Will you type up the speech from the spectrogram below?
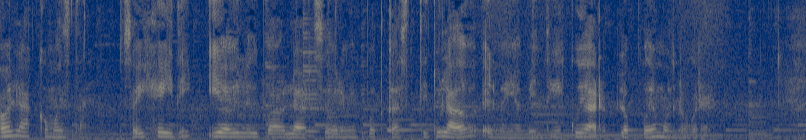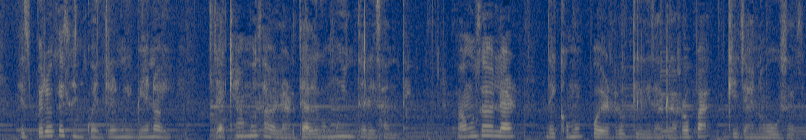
Hola, ¿cómo están? Soy Heidi y hoy les voy a hablar sobre mi podcast titulado El medio ambiente que cuidar lo podemos lograr. Espero que se encuentren muy bien hoy, ya que vamos a hablar de algo muy interesante. Vamos a hablar de cómo poder reutilizar la ropa que ya no usas,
